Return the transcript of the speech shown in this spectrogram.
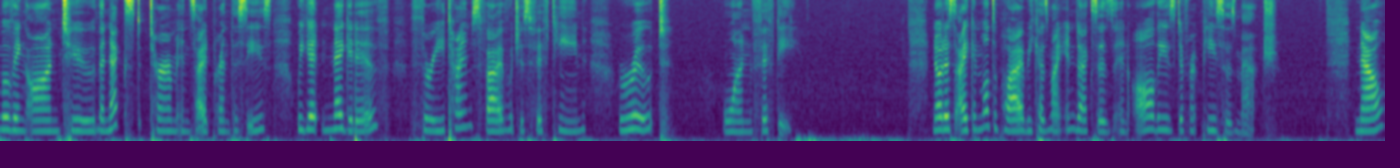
Moving on to the next term inside parentheses, we get negative 3 times 5, which is 15, root 150. Notice I can multiply because my indexes in all these different pieces match. Now,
